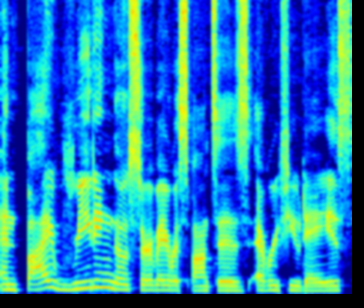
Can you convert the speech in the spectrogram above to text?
And by reading those survey responses every few days,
